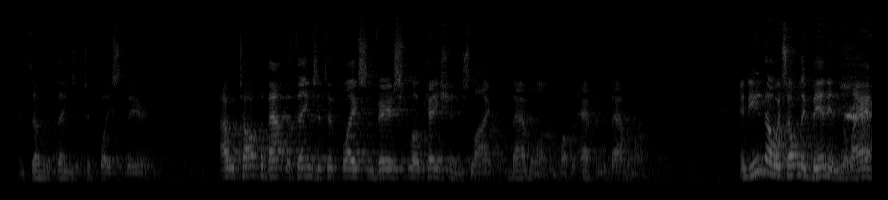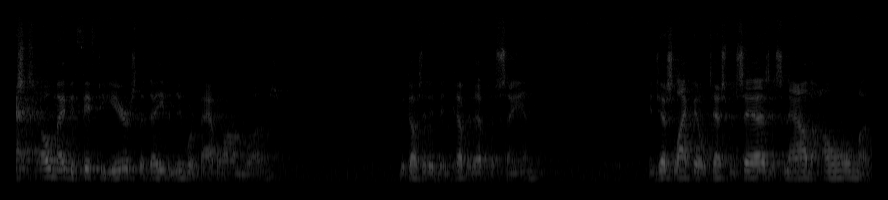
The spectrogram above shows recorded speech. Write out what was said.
and some of the things that took place there. I would talk about the things that took place in various locations like Babylon, what would happen to Babylon. And do you know it's only been in the last, oh, maybe 50 years that they even knew where Babylon was? Because it had been covered up with sand. And just like the Old Testament says, it's now the home of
